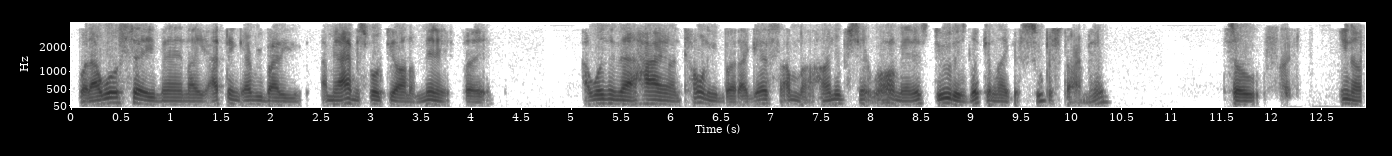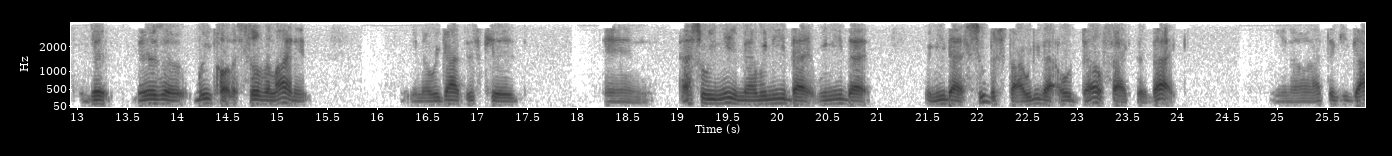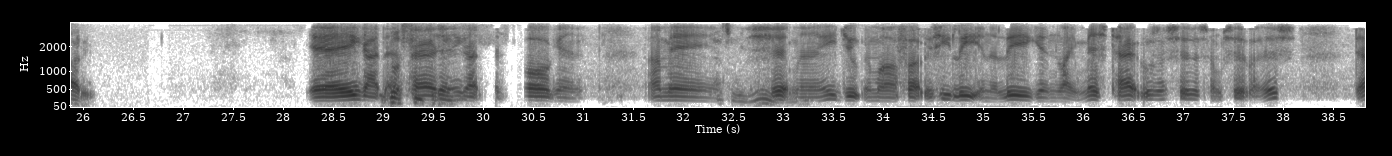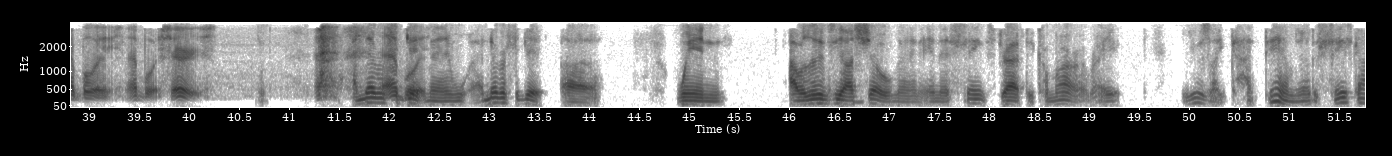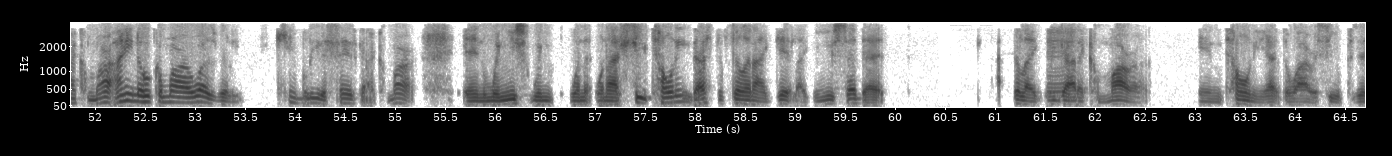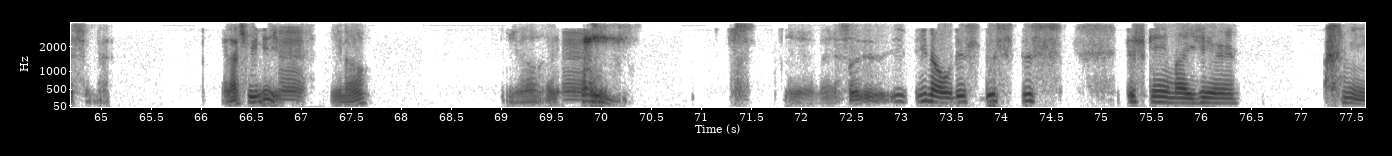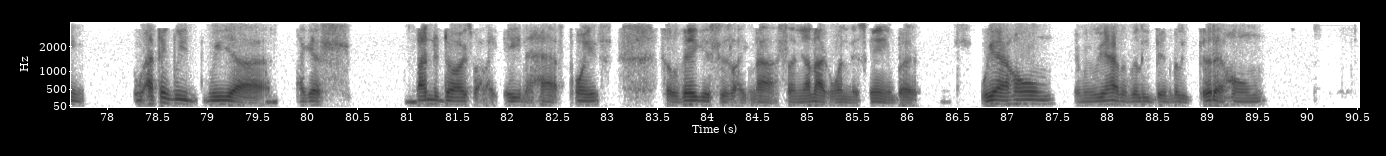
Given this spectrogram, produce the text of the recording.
But I will say, man, like I think everybody. I mean, I haven't spoke to y'all in a minute, but I wasn't that high on Tony. But I guess I'm a hundred percent wrong, man. This dude is looking like a superstar, man. So, you know, there, there's a we call it a silver lining. You know, we got this kid, and that's what we need, man. We need that. We need that. We need that superstar. We need that Odell factor back. You know, and I think he got it. Yeah, he got that passion. He got that dog, and I mean, shit, man. He juking motherfuckers. He leading the league in like missed tackles and shit or some shit like this. That boy, that boy, serious. I never forget, boy. man. I never forget uh when I was listening to y'all show, man, and the Saints drafted Kamara, right? You was like, God damn, you know, the Saints got Kamara. I didn't know who Kamara was really can't believe the Saints got Kamara. And when you when when when I see Tony, that's the feeling I get. Like when you said that, I feel like we got a Kamara in Tony at the wide receiver position, man. And that's what we need, mm. you know. You know. Mm. yeah, man. So you know this this this this game right here. I mean, I think we we uh I guess underdogs by like eight and a half points. So Vegas is like, nah, son, y'all not winning this game. But we at home. I mean, we haven't really been really good at home.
